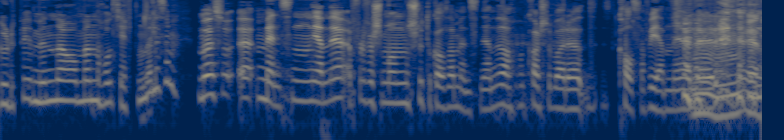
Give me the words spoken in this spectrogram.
gulp i munnen, og, men hold kjeft om det, liksom. Men så, eh, Mensen-Jenny For det første må man slutte å kalle seg Mensen-Jenny. da Kanskje bare kalle seg for Jenny. Eller Mm,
